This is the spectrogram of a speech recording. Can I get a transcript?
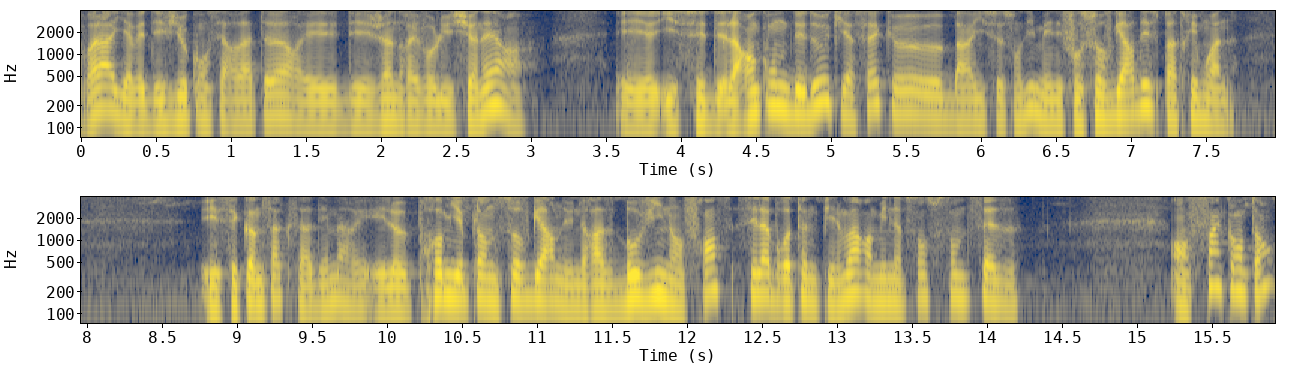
voilà, il y avait des vieux conservateurs et des jeunes révolutionnaires. Et il- c'est la rencontre des deux qui a fait que ben, ils se sont dit mais il faut sauvegarder ce patrimoine. Et c'est comme ça que ça a démarré. Et le premier plan de sauvegarde d'une race bovine en France, c'est la Bretonne Pinoire en 1976. En 50 ans,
